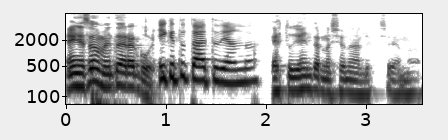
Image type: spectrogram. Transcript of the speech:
En ese momento era cool. ¿Y qué tú estabas estudiando? Estudios internacionales se llama.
